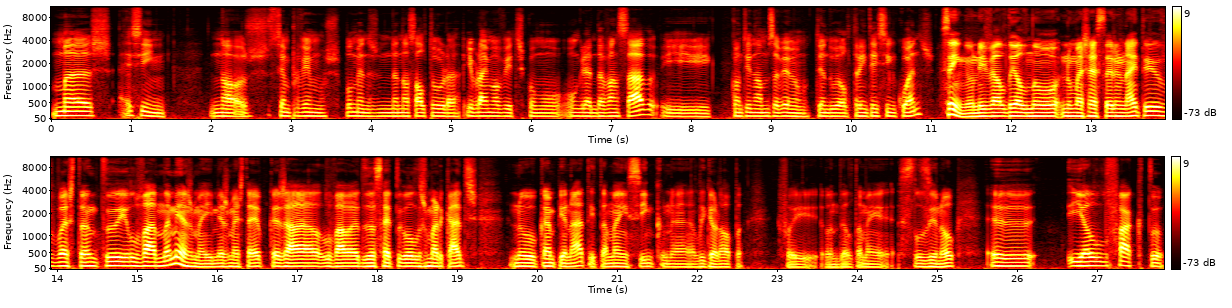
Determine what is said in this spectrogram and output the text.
Mas, assim, nós sempre vimos, pelo menos na nossa altura, Ibrahimovic como um grande avançado e continuamos a ver mesmo tendo ele 35 anos. Sim, o nível dele no, no Manchester United bastante elevado na mesma e mesmo esta época já levava 17 golos marcados no campeonato e também 5 na Liga Europa, foi onde ele também se lesionou. Uh, e ele de facto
